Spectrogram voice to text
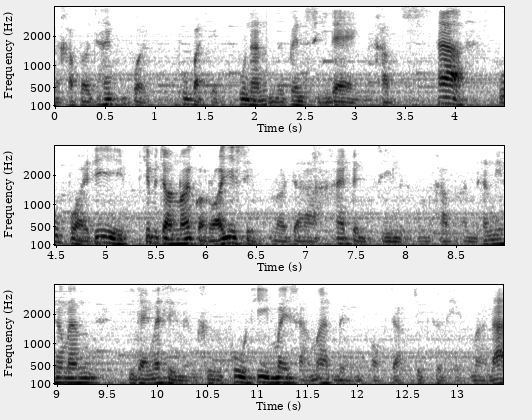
นะครับ เราจะให้ผู้ป่วย ผู้บาดเจ็บผู้นั้นหรือเป็นสีแดงนะครับถ้าผู้ป่วยที่ชีพจรน้อยกว่า 120 เราจะให้เป็นสีเหลืองนะครับอันทั้งนี้ทั้งนั้นสีแดงและสีเหลืองคือผู้ที่ไม่สามารถเดินออกจากจุดเกิดเหตุมาได้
